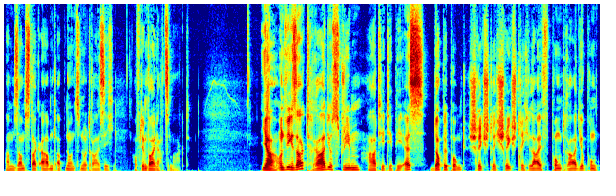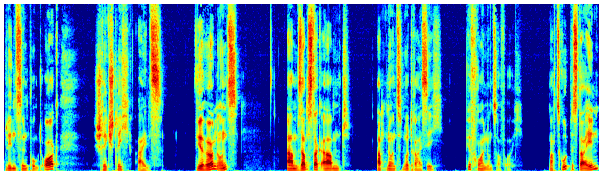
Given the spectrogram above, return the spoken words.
am Samstagabend ab 19.30 Uhr auf dem Weihnachtsmarkt. Ja, und wie gesagt, Radiostream https Doppelpunkt Schrägstrich Schrägstrich live.radio.blinzeln.org Schrägstrich 1. Wir hören uns am Samstagabend ab 19.30 Uhr. Wir freuen uns auf euch. Macht's gut bis dahin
